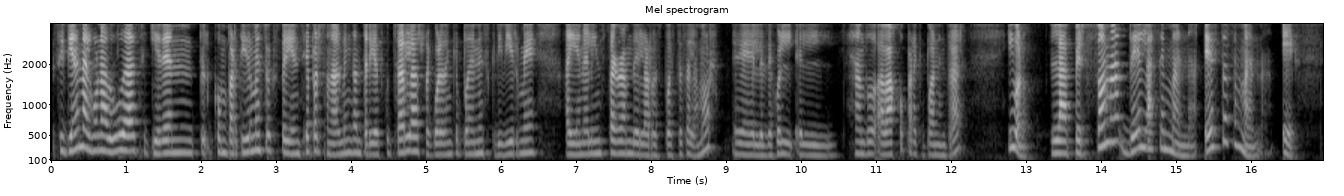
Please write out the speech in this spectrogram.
si tienen alguna duda, si quieren compartirme su experiencia personal, me encantaría escucharlas. Recuerden que pueden escribirme ahí en el Instagram de las respuestas al amor. Eh, les dejo el, handle abajo para que puedan entrar. Y bueno, la persona de la semana, esta semana es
